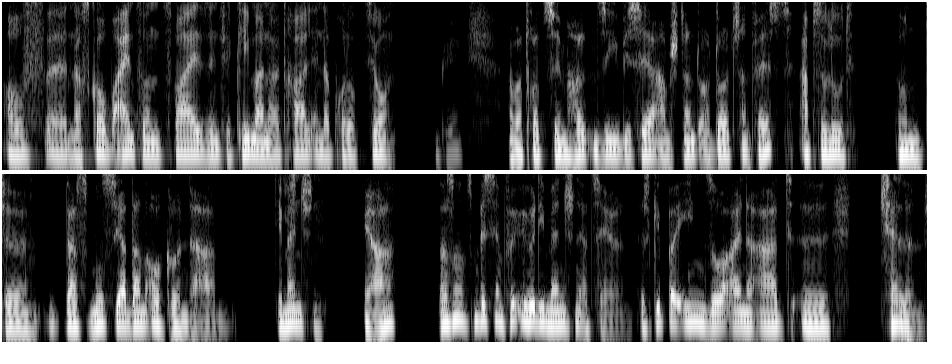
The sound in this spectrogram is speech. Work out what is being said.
auf, äh, nach Scope 1 und 2 sind wir klimaneutral in der Produktion. Okay. Aber trotzdem halten Sie bisher am Standort Deutschland fest? Absolut. Und äh, das muss ja dann auch Gründe haben. Die Menschen. Ja. Lass uns ein bisschen für, über die Menschen erzählen. Es gibt bei Ihnen so eine Art äh, Challenge.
